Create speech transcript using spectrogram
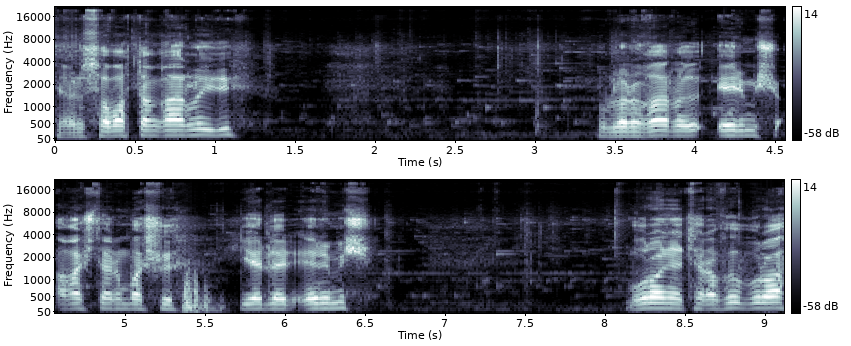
Yani sabahtan karlıydı. Buraların karı erimiş, ağaçların başı, yerler erimiş. Bura ne tarafı? Bura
